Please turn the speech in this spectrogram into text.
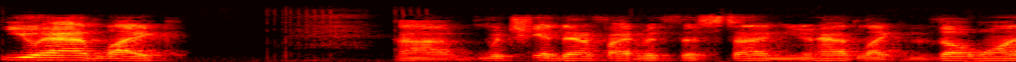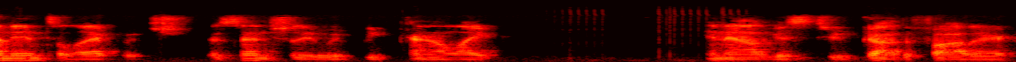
you had like uh, which he identified with the sun, you had like the one intellect, which essentially would be kind of like analogous to God the Father.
